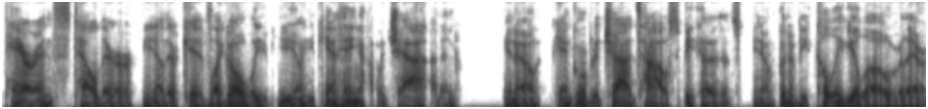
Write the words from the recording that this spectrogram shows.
parents tell their, you know, their kids like, oh, well, you, you know, you can't hang out with Chad and, you know, can't go over to Chad's house because it's, you know, going to be Caligula over there.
